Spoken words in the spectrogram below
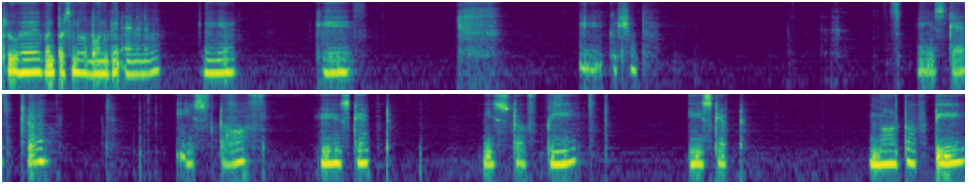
true है वन परसेंट वो born between N N M नहीं है. के question is kept east of is east of B is kept north of D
